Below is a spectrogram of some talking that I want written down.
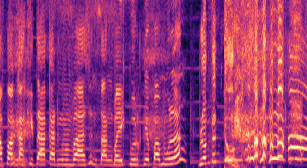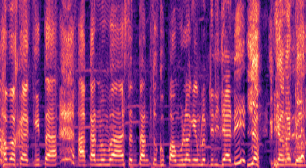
Apakah kita akan membahas tentang baik buruknya Pamulang? Belum tentu. Apakah kita akan membahas tentang Tugu Pamulang yang belum jadi-jadi? Ya, jangan dong.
